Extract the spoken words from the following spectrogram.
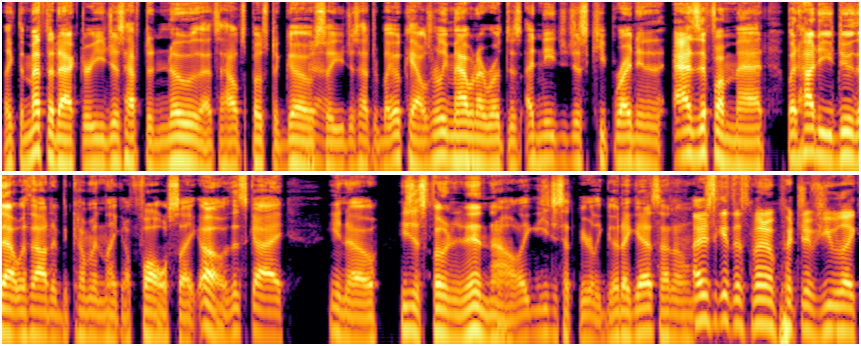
like the method actor, you just have to know that's how it's supposed to go. Yeah. So you just have to be like, okay, I was really mad when I wrote this. I need to just keep writing it as if I'm mad. But how do you do that without it becoming like a false, like, oh, this guy, you know, he's just phoning in now. Like you just have to be really good, I guess. I don't. I just get this mental picture of you like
